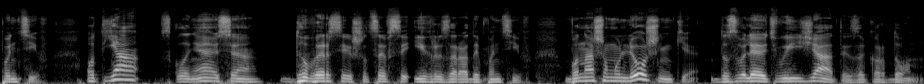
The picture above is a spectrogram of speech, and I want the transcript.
понтів. От я склоняюся до версії, що це все ігри заради понтів. Бо нашому Льошеньки дозволяють виїжджати за кордон.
